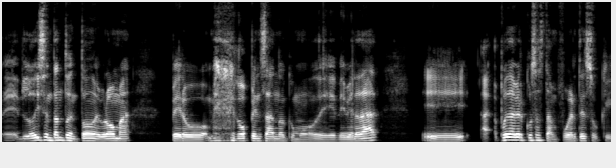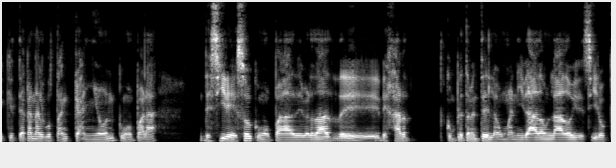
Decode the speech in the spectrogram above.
eh, lo dicen tanto en tono de broma, pero me dejó pensando como de, de verdad, eh, puede haber cosas tan fuertes o que, que, te hagan algo tan cañón como para decir eso, como para de verdad eh, dejar completamente la humanidad a un lado y decir, ok,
